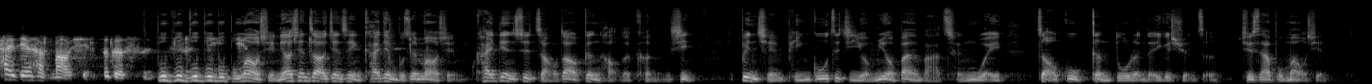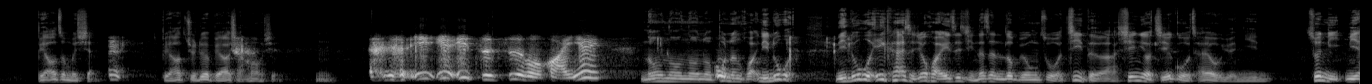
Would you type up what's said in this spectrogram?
开店很冒险，这个是。不不不不不不冒险，你要先知道一件事情：开店不是冒险，开店是找到更好的可能性，并且评估自己有没有办法成为照顾更多人的一个选择。其实他不冒险，不要这么想。嗯。不要绝对不要想冒险。嗯。一一一直自我怀疑，因为。No no no no，不能怀你。如果你如果一开始就怀疑自己，那真的都不用做。记得啊，先有结果才有原因。所以你你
